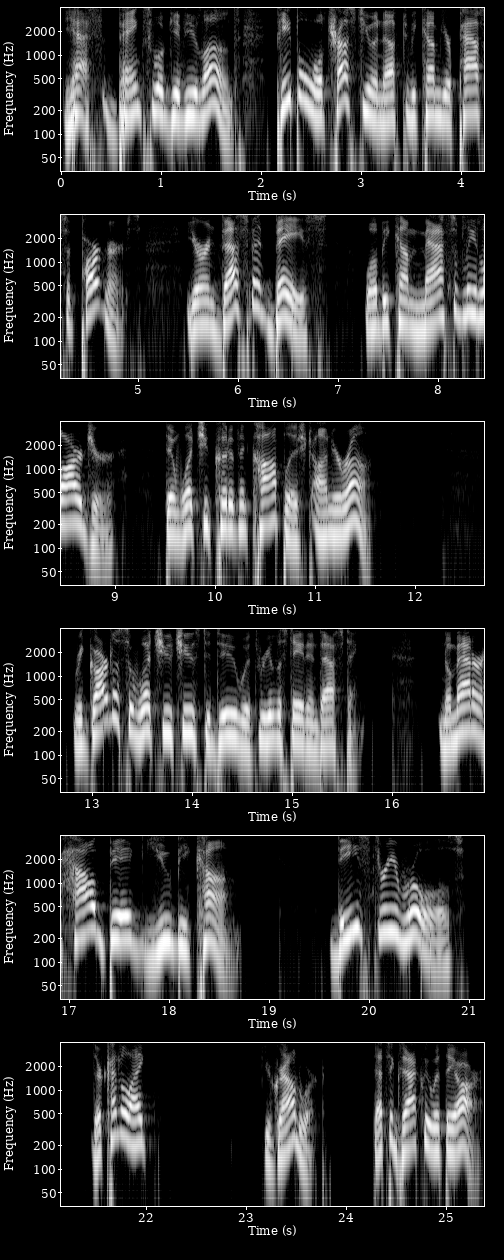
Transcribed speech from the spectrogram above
Yes, banks will give you loans. People will trust you enough to become your passive partners. Your investment base will become massively larger than what you could have accomplished on your own. Regardless of what you choose to do with real estate investing, no matter how big you become, these three rules, they're kind of like your groundwork. That's exactly what they are.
